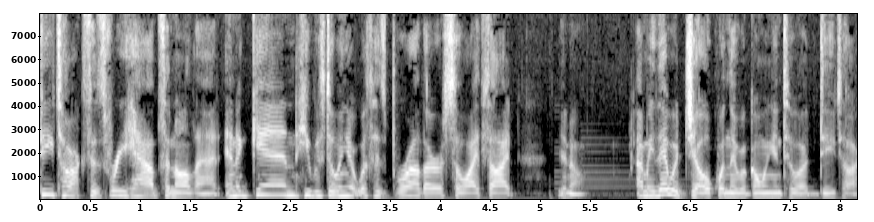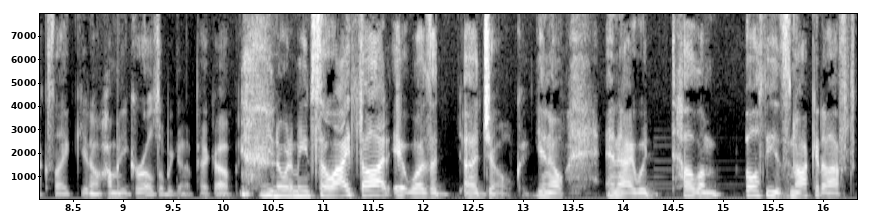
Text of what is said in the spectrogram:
detoxes, rehabs, and all that. And again, he was doing it with his brother. So I thought, you know, I mean, they would joke when they were going into a detox, like, you know, how many girls are we going to pick up? You know what I mean? So I thought it was a, a joke, you know, and I would tell them, both of you, knock it off.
